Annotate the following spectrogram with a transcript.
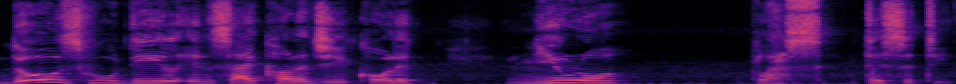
Those who deal in psychology call it neuroplasticity,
